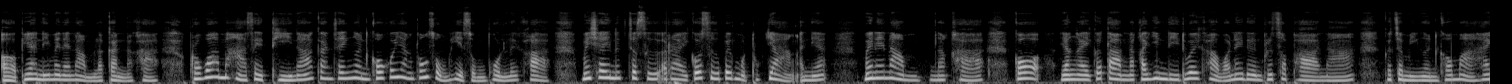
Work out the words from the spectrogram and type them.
เออพี่อันนี้ไม่แนะนำแล้วกันนะคะ เพราะว่ามหาเศรษฐีนะ การใช้เงินเขาก็ยังต้องสมเหตุสมผลเลยค่ะ ไม่ใช่นึกจะซื้ออะไรก็ซื้อไปหมดทุกอย่างอันเนี้ยไม่แนะนำนะคะ ก็ยังไงก็ตามนะคะ ยินดีด้วยค่ะว่าในเดือนพฤษภานะ ก็จะมีเงินเข้ามาให้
